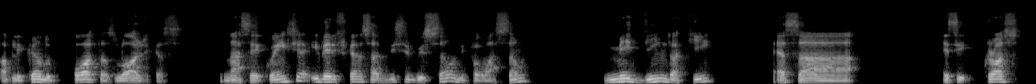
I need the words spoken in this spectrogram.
aplicando portas lógicas na sequência e verificando essa distribuição de informação, medindo aqui essa esse cross,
